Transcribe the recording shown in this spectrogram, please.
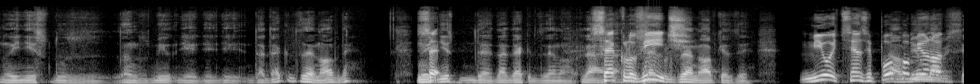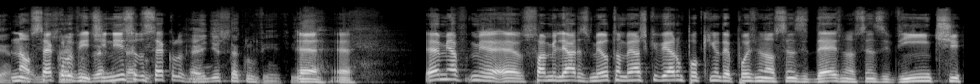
no, início dos anos mil, de, de, de, da década de 19, né? No Se... início da, da década de 19. Da, século XX? Século 19, quer dizer. 1800 e pouco não, ou 1900? Não, século XX, início do século XX. É, início do século XX. É, é. É, minha, minha é, os familiares meus também acho que vieram um pouquinho depois, 1910, 1920.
